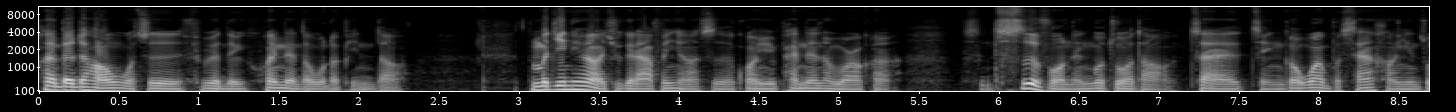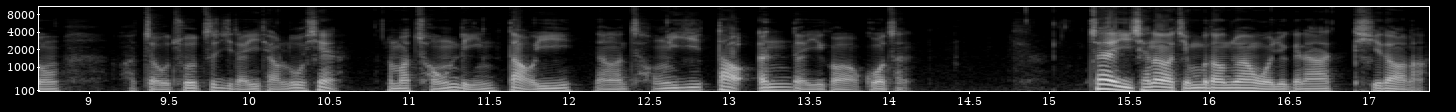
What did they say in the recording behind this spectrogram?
嗨，大家好，我是飞飞的，欢迎来到我的频道。那么今天要去给大家分享的是关于 Pi Network 是是否能够做到在整个 Web 三行业中啊走出自己的一条路线，那么从零到一，然后从一到 N 的一个过程。在以前的节目当中，我就给大家提到了，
